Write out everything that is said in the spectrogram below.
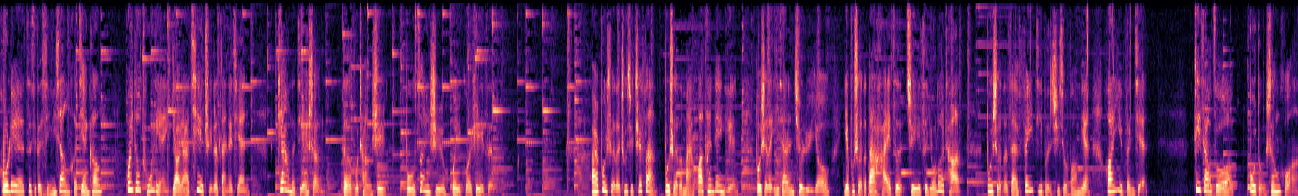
忽略自己的形象和健康，灰头土脸、咬牙切齿地攒着钱，这样的节省得不偿失，不算是会过日子。而不舍得出去吃饭，不舍得买花看电影，不舍得一家人去旅游。也不舍得带孩子去一次游乐场，不舍得在非基本需求方面花一分钱，这叫做不懂生活，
